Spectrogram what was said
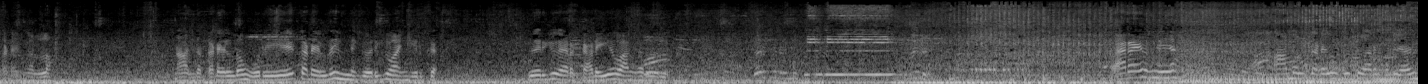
கடைங்கள்லாம். நான் அந்த கடையில் தான் ஒரே கடையில் தான் இன்னைக்கு வரைக்கும் வாங்கியிருக்கேன். இது வரைக்கும் வேற கடையே வாங்குறது இல்லை. மாமூல் கடையை விட்டுட்டு வர முடியாது.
